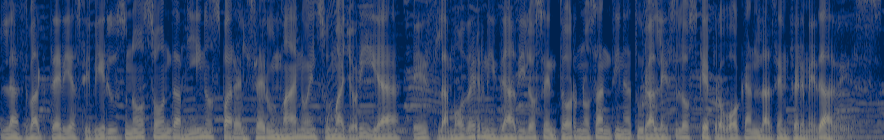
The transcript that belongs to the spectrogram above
Las bacterias y virus no son dañinos para el ser humano en su mayoría, es la modernidad y los entornos antinaturales los que provocan las enfermedades.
